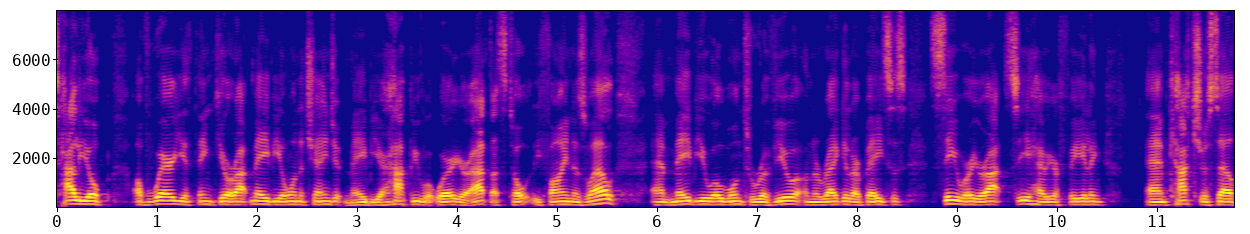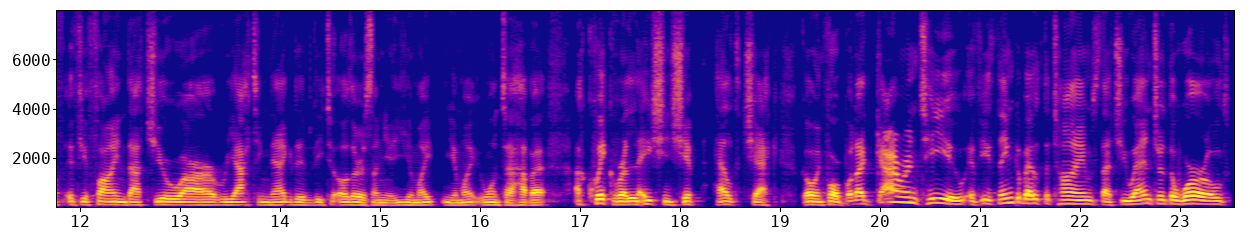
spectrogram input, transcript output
tally up of where you think you're at. Maybe you want to change it. Maybe you're happy with where you're at. That's totally fine as well. And um, maybe you will want to review it on a regular basis. See where you're at. See how you're feeling um, catch yourself if you find that you are reacting negatively to others and you, you might you might want to have a, a quick relationship health check going forward. But I guarantee you, if you think about the times that you entered the world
